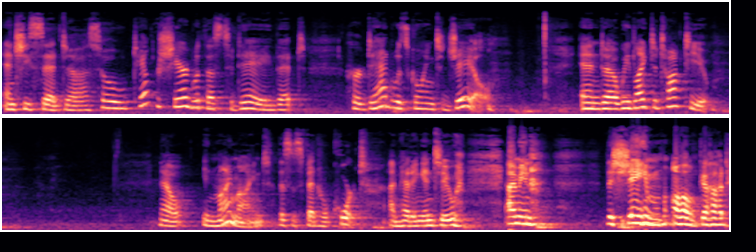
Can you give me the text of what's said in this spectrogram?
and she said, uh, So Taylor shared with us today that her dad was going to jail, and uh, we'd like to talk to you. Now, in my mind, this is federal court I'm heading into. I mean, the shame, oh God.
